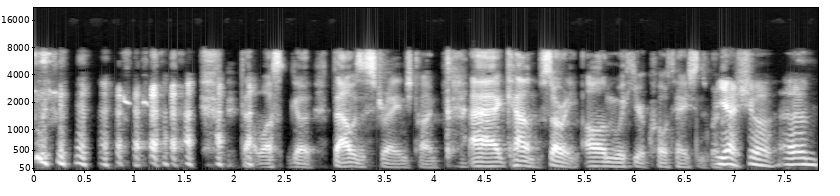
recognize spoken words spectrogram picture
that wasn't good. That was a strange time. Uh, Cam, sorry, on with your quotations. Yeah, sure. Um,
